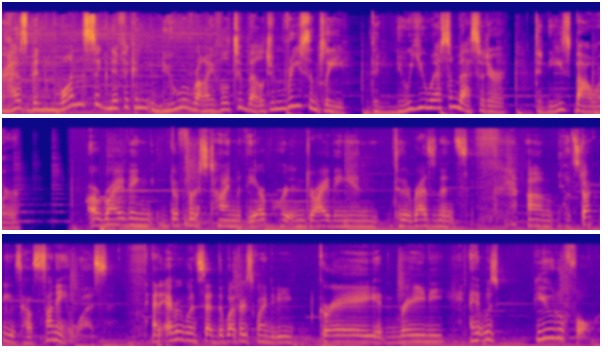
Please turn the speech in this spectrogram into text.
has been one significant new arrival to Belgium recently the new US ambassador, Denise Bauer. Arriving the first time at the airport and driving in to the residence, um, what struck me was how sunny it was. And everyone said the weather's going to be gray and rainy, and it was beautiful.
